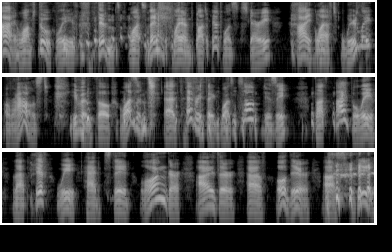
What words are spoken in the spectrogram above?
I want to leave. Didn't what they had planned, but it was scary. I left weirdly aroused, even though wasn't, and everything was so dizzy. but I believe that if we had stayed longer, either have, oh dear, us be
